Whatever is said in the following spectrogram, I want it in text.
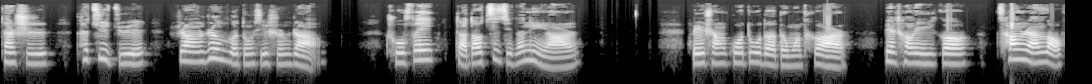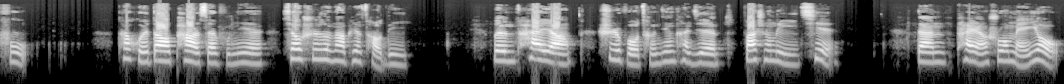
但是他拒绝让任何东西生长，除非找到自己的女儿。悲伤过度的德蒙特尔变成了一个苍然老妇。他回到帕尔塞福涅消失的那片草地，问太阳是否曾经看见发生的一切。但太阳说没有。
